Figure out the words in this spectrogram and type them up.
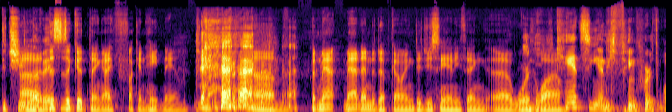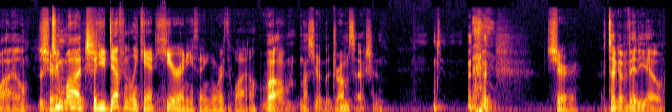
Did she uh, love it? this is a good thing. I fucking hate NAMM. um, but Matt Matt ended up going. Did you see anything uh, worthwhile? You can't see anything worthwhile. There's Sure. too much. But you definitely can't hear anything worthwhile. well, unless you're in the drum section. Sure. I took a video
